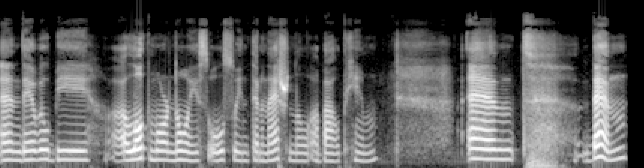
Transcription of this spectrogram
and there will be a lot more noise also international about him and then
